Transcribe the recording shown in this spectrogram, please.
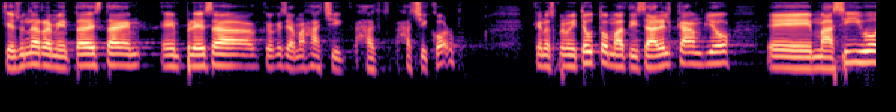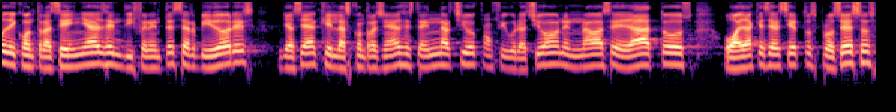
que es una herramienta de esta em, empresa, creo que se llama HashiCorp, que nos permite automatizar el cambio eh, masivo de contraseñas en diferentes servidores, ya sea que las contraseñas estén en un archivo de configuración, en una base de datos o haya que hacer ciertos procesos.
